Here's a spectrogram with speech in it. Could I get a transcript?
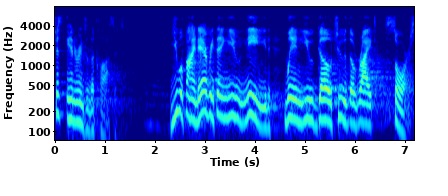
Just enter into the closet. You will find everything you need when you go to the right source.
